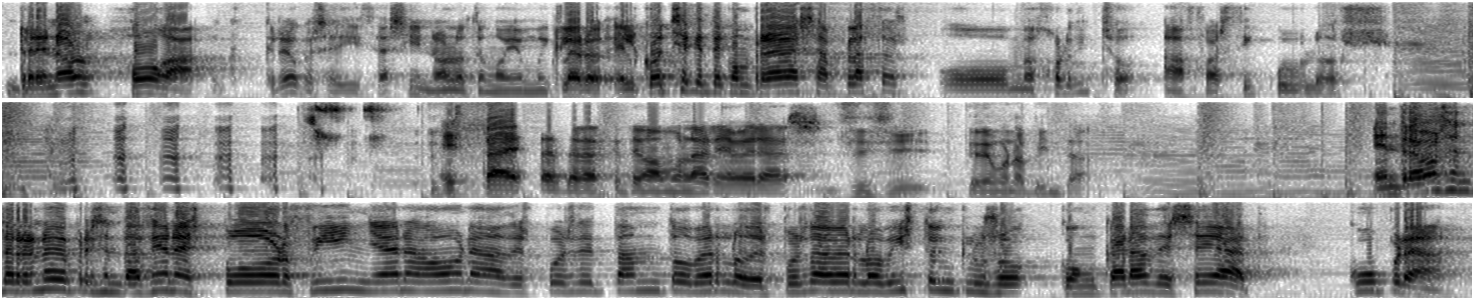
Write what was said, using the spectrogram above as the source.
Renault Hoga, creo que se dice así, no lo tengo yo muy claro. El coche que te comprarás a plazos, o mejor dicho, a fascículos. esta, esta es de las que te va a molar, ya verás. Sí, sí, tiene buena pinta. Entramos en terreno de presentaciones. Por fin, ya era hora, después de tanto verlo, después de haberlo visto incluso con cara de SEAT, Cupra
